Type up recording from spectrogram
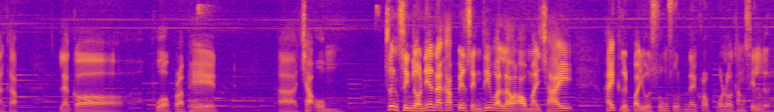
นะครับแล้วก็พวกประเภทชะอม ซึ่งสิ่งเหล่านี้นะครับเป็นสิ่งที่ว่าเราเอามาใช้ให้เกิดประโยชน์สูงสุดในครอบครัวเราทั้งสิ้นเลย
